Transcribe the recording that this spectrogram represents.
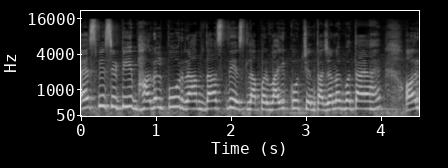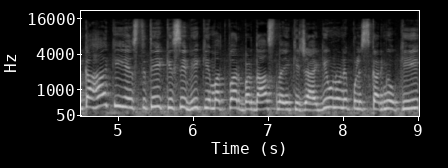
एसपी सिटी भागलपुर रामदास ने इस लापरवाही को चिंताजनक बताया है और कहा कि ये स्थिति किसी भी कीमत पर बर्दाश्त नहीं की जाएगी। उन्होंने पुलिसकर्मियों की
